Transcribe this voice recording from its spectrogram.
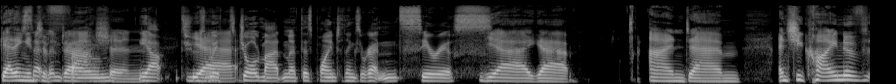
getting into down. fashion. Yeah, she was yeah. with Joel Madden at this point. Things were getting serious. Yeah, yeah. And um and she kind of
